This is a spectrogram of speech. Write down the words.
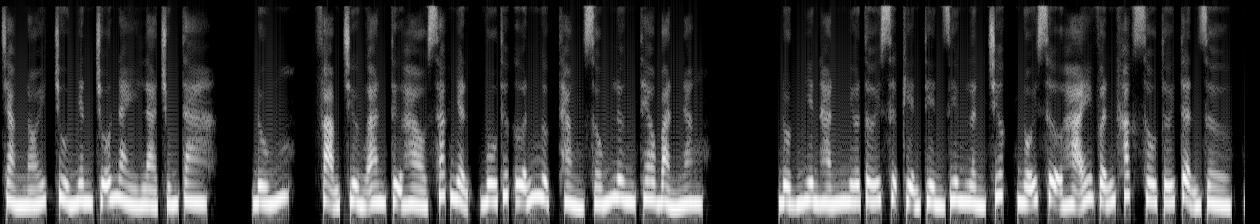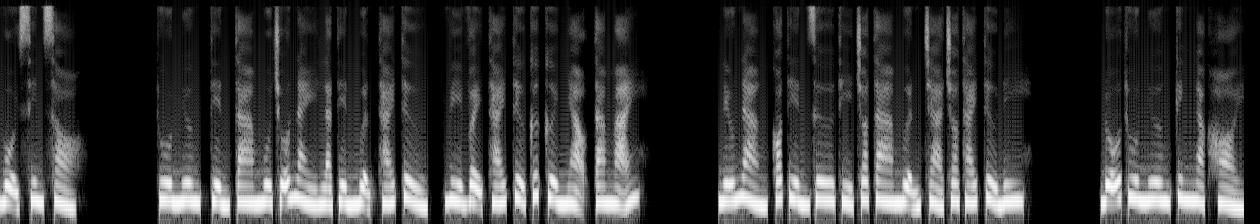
Chàng nói chủ nhân chỗ này là chúng ta. Đúng, Phạm Trường An tự hào xác nhận vô thức ưỡn ngực thẳng sống lưng theo bản năng. Đột nhiên hắn nhớ tới sự kiện tiền riêng lần trước, nỗi sợ hãi vẫn khắc sâu tới tận giờ, vội xin sỏ. Thu nương tiền ta mua chỗ này là tiền mượn thái tử, vì vậy thái tử cứ cười nhạo ta mãi. Nếu nàng có tiền dư thì cho ta mượn trả cho thái tử đi. Đỗ thu nương kinh ngạc hỏi.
